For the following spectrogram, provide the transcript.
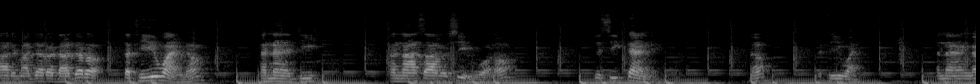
အာဒီမှာကြတော့ဒါကြတော့တထေးဝိုင်နော်အနံကြီးအနာစာမရှိဘူးပေါ့နော်ပစ္စည်းတန့်တယ်နော်တထေးဝိုင်အနံက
